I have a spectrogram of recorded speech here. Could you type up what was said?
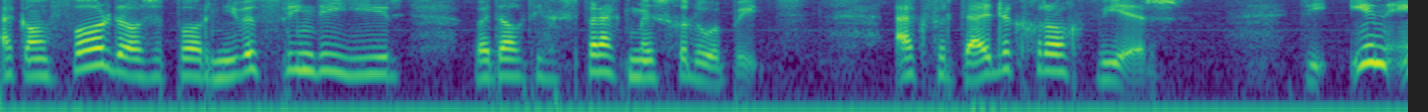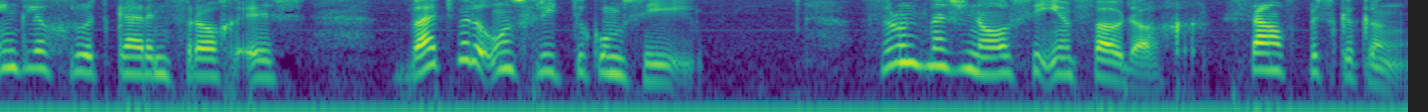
Ek aanvaar daar is een paar nieuwe vriende hier wat al die gesprek misgeloop het. Ek verduidelik graag weer. Die een enkele groot kernvraag is, wat wil ons vir die toekomst hee? Front Nationaal sê eenvoudig, selfbeskikking.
